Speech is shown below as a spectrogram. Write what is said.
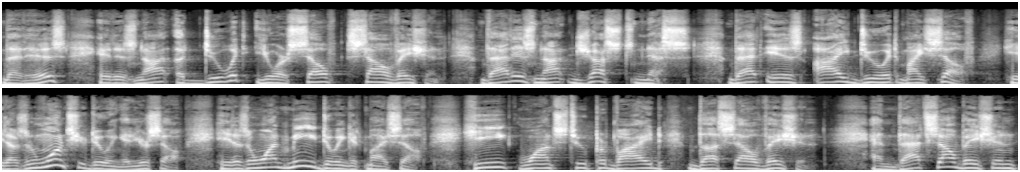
That is, it is not a do it yourself salvation. That is not justness. That is, I do it myself. He doesn't want you doing it yourself. He doesn't want me doing it myself. He wants to provide the salvation. And that salvation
